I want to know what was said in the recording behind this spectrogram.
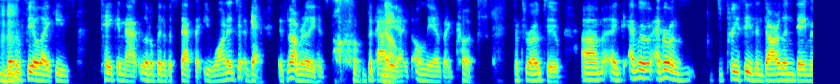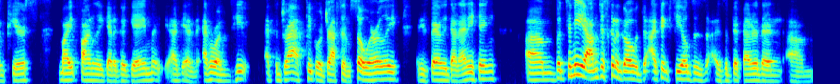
Mm-hmm. Doesn't feel like he's taken that little bit of a step that you wanted to. Again, it's not really his fault. the guy no. has only has like cooks to throw to. Um, like every, everyone's preseason darling, Dameon Pierce, might finally get a good game. Again, everyone he at the draft, people were drafting him so early, and he's barely done anything. Um, but to me, I'm just going to go. With, I think Fields is, is a bit better than um,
